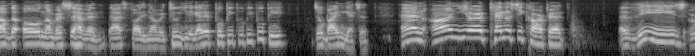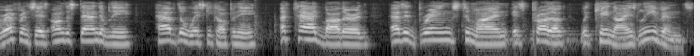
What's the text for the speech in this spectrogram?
of the old number seven. That's funny. Number two, you get it? Poopy, poopy, poopy. Joe Biden gets it. And on your Tennessee carpet, these references understandably have the whiskey company a tad bothered as it brings to mind its product with canines leavings.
